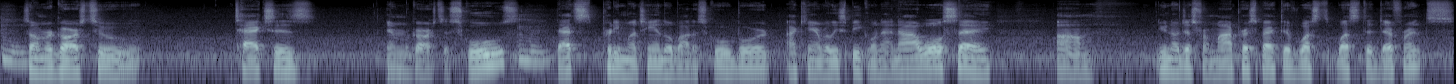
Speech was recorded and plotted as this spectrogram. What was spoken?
Mm-hmm. So in regards to taxes, in regards to schools, that's pretty much handled by the school board. I can't really speak on that. Now I will say, um, you know, just from my perspective, what's what's the difference?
